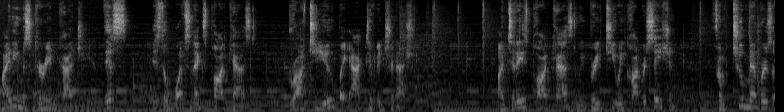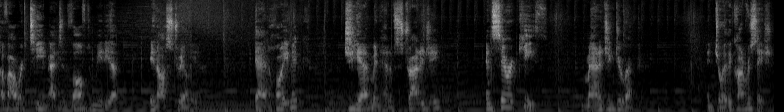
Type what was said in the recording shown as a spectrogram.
my name is Kareem Kanji, and this is the What's Next podcast brought to you by Active International. On today's podcast, we bring to you a conversation from two members of our team at Involved Media in Australia Dan Hojnik, GM and Head of Strategy, and Sarah Keith, Managing Director. Enjoy the conversation.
